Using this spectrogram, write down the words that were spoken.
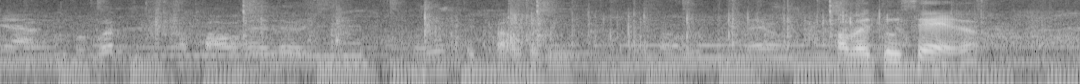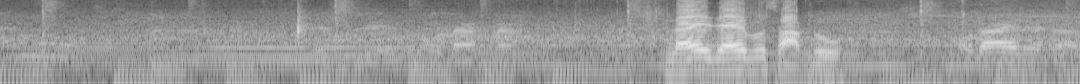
อย่างมันวัดกระเป๋าให้เลยเอ้ยใส่เป่าก็ดีกระเป๋าแล้วเอาไปตู้แช่แล้วเด็ดเด็ดโอ้ดังนะได้ได้บ่สามดู โอ้ได้นะครับ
